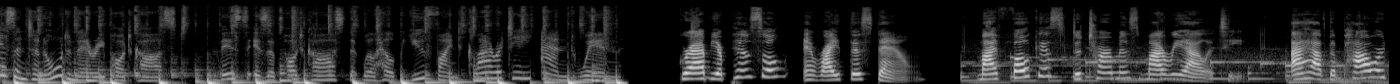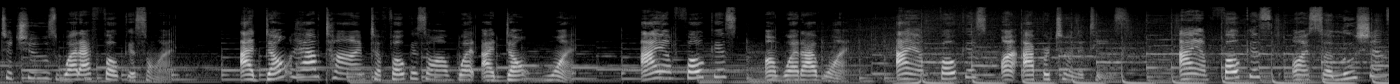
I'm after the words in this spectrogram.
isn't an ordinary podcast. This is a podcast that will help you find clarity and win. Grab your pencil and write this down. My focus determines my reality. I have the power to choose what I focus on. I don't have time to focus on what I don't want. I am focused on what I want. I am focused on opportunities. I am focused on solutions,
